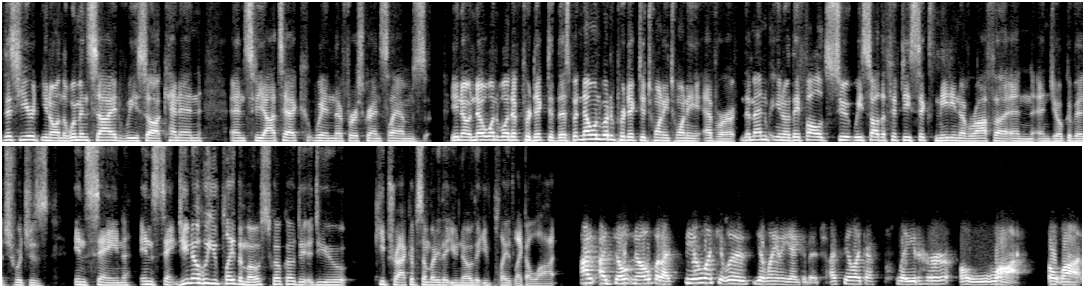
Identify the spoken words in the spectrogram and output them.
This year, you know, on the women's side, we saw Kenin and Swiatek win their first Grand Slams you know, no one would have predicted this, but no one would have predicted 2020 ever. The men, you know, they followed suit. We saw the 56th meeting of Rafa and and Djokovic, which is insane, insane. Do you know who you played the most, Coco? Do, do you keep track of somebody that you know that you've played like a lot? I, I don't know, but I feel like it was Jelena Jankovic. I feel like I've played her a lot, a lot.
